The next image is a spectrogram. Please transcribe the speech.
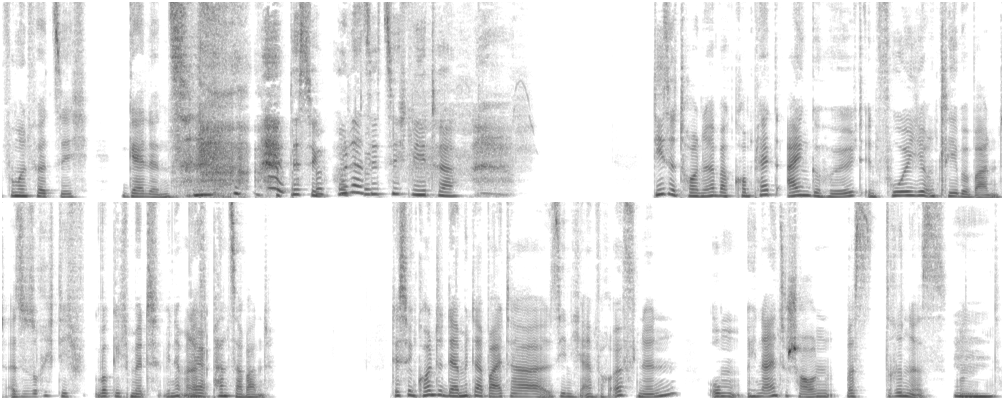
45 Gallons. Deswegen 170 Liter. Diese Tonne war komplett eingehüllt in Folie und Klebeband. Also so richtig, wirklich mit, wie nennt man das, Ja. Panzerband. Deswegen konnte der Mitarbeiter sie nicht einfach öffnen, um hineinzuschauen, was drin ist. Mhm. Und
